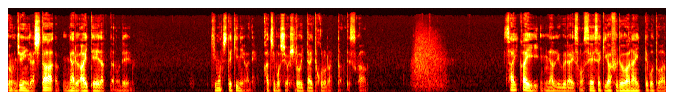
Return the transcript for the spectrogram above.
うん、順位が下になる相手だったので、気持ち的にはね、勝ち星を拾いたいところだったんですが、最下位になるぐらいその成績が振るわないってことは、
